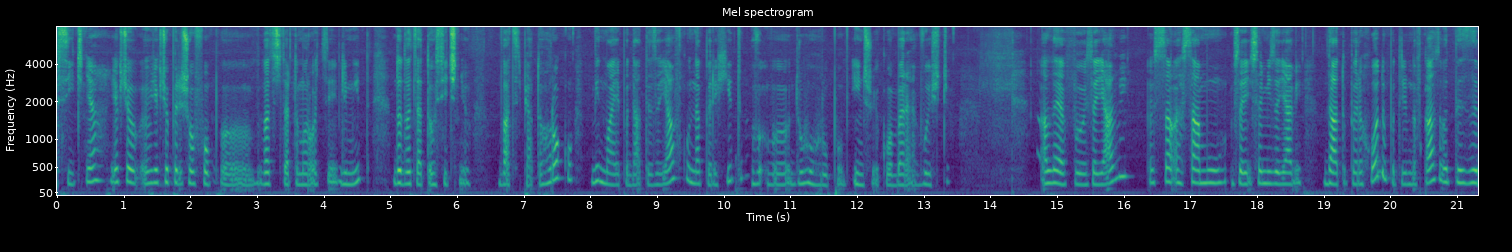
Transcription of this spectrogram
січня, якщо, якщо перейшов ФОП е, в 2024 році ліміт, до 20 січня 2025 року він має подати заявку на перехід в, в другу групу, в іншу, яку обере вищу. Але в заяві, е, саму, в самій заяві дату переходу потрібно вказувати з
